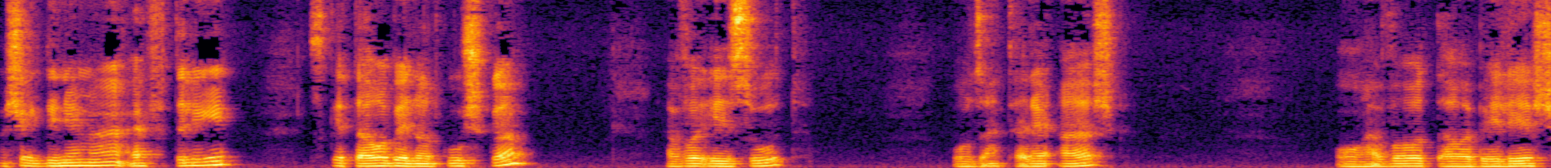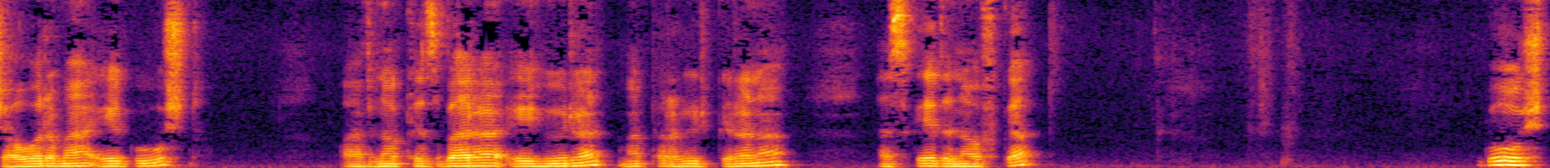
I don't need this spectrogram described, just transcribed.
مشاك دينيما افتلي سكتاوا بلاد گوشكا هوا ايسود وزعتري عشق. وهوا توابلي شاورما اي گوشت. avno bara e huren, maar per huur grana, aske de novka. قوش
